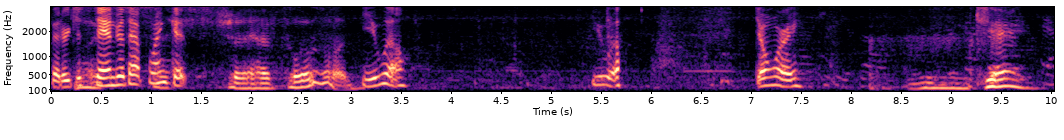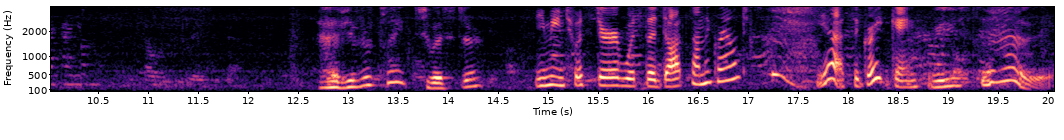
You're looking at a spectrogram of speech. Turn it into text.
Better just stay under that Should- blanket. Should I have clothes on? You will. You will. Don't worry. Okay. Have you ever played Twister? You mean Twister with the dots on the ground? Yeah, it's a great game. We used to have it.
